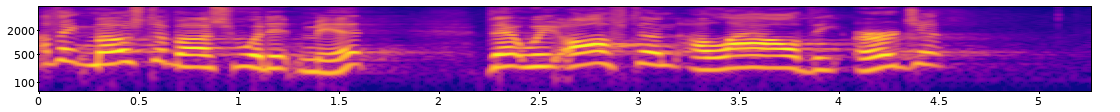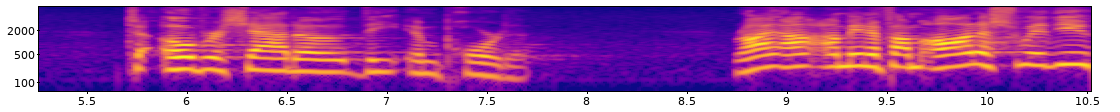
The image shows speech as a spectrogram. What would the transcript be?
I think most of us would admit that we often allow the urgent to overshadow the important. Right? I, I, mean, if I'm honest with you,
